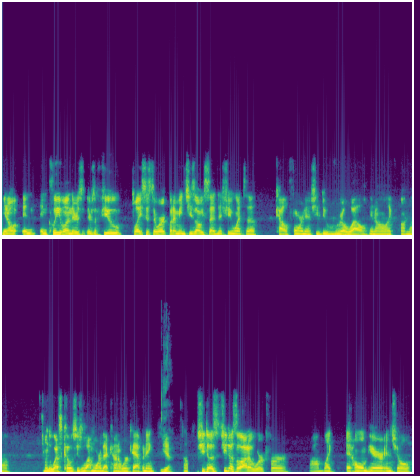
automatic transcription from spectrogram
you know, in in Cleveland, there's there's a few places to work, but I mean, she's always said that she went to California, she'd do real well. You know, like on the on the West Coast, there's a lot more of that kind of work happening. Yeah, um, she does she does a lot of work for um, like at home here, and she'll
